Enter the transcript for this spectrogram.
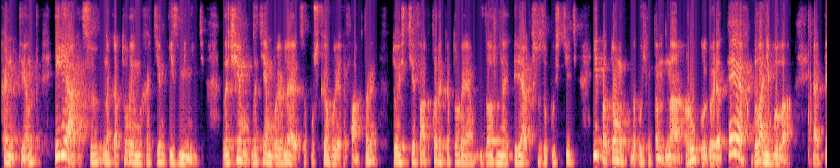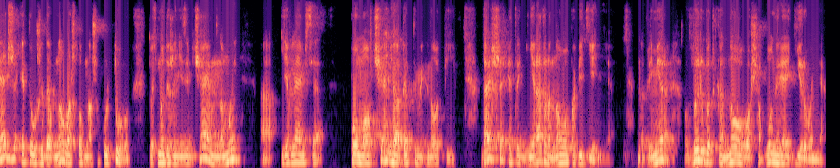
контент и реакцию, на которую мы хотим изменить. Зачем, затем выявляются пусковые факторы, то есть те факторы, которые должны реакцию запустить, и потом, допустим, там на руку говорят, эх, была не была. И опять же, это уже давно вошло в нашу культуру. То есть мы даже не замечаем, но мы а, являемся по умолчанию адептами НЛП. Дальше это генератор нового поведения. Например, выработка нового шаблона реагирования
